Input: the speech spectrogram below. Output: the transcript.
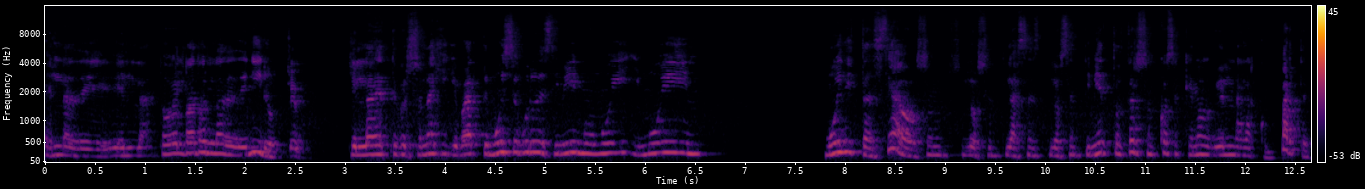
es la de todo el rato es la de De Niro. Que es este personaje que parte muy seguro de sí mismo muy y muy muy distanciado. Son los, los sentimientos de él son cosas que no él no las comparte.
